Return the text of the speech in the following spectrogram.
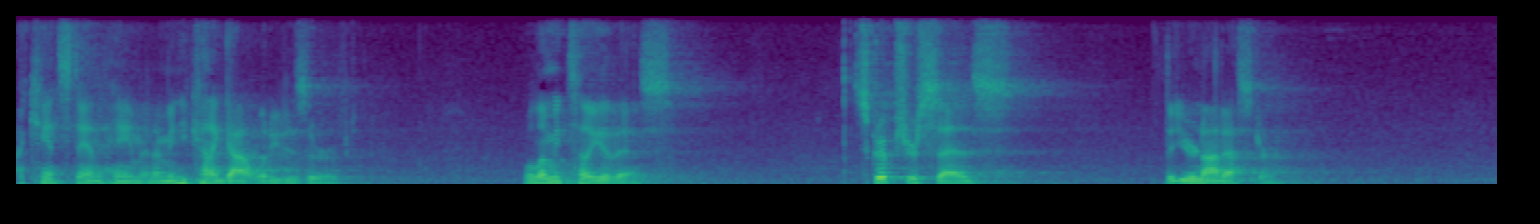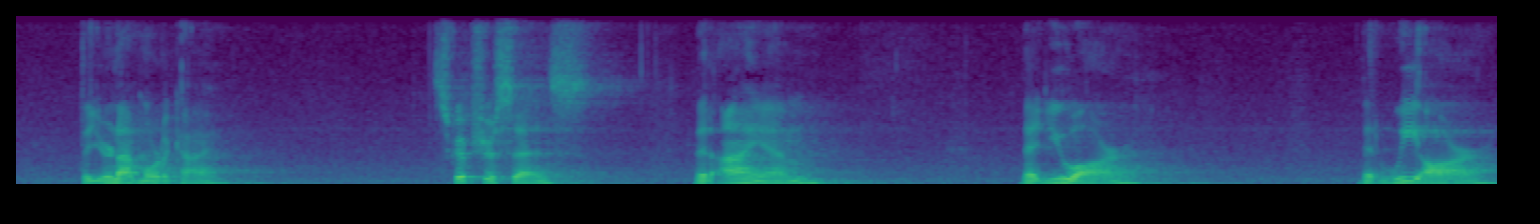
I can't stand Haman. I mean, he kind of got what he deserved. Well, let me tell you this Scripture says that you're not Esther, that you're not Mordecai. Scripture says that I am, that you are, that we are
